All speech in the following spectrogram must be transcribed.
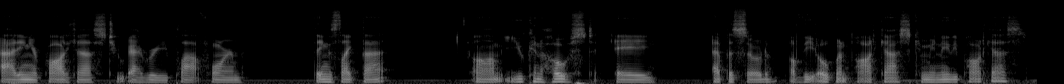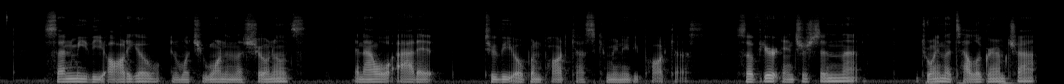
adding your podcast to every platform, things like that, um, you can host a episode of the Open Podcast Community Podcast. Send me the audio and what you want in the show notes, and I will add it to the Open Podcast Community Podcast. So if you're interested in that, join the Telegram chat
